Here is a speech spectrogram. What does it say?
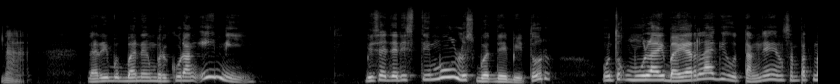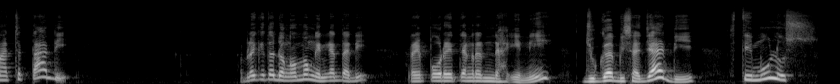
Nah, dari beban yang berkurang ini bisa jadi stimulus buat debitur untuk mulai bayar lagi utangnya yang sempat macet tadi. Apalagi kita udah ngomongin kan tadi, repo rate yang rendah ini juga bisa jadi stimulus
